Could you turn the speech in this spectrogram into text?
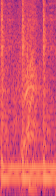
back, back.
